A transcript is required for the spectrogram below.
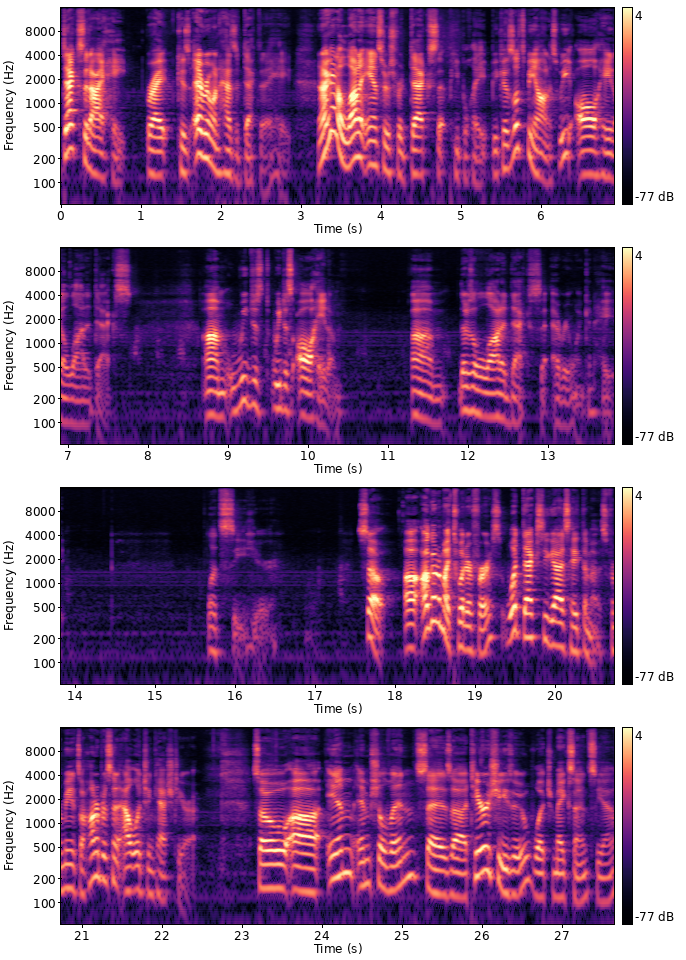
decks that I hate, right? Because everyone has a deck that I hate. And I got a lot of answers for decks that people hate because let's be honest, we all hate a lot of decks. Um, we just we just all hate them. Um, there's a lot of decks that everyone can hate. Let's see here. So uh, I'll go to my Twitter first. What decks do you guys hate the most? For me, it's 100% Outlich and Kashtira. So uh, M M Shilvin says uh, Shizu, which makes sense. Yeah,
